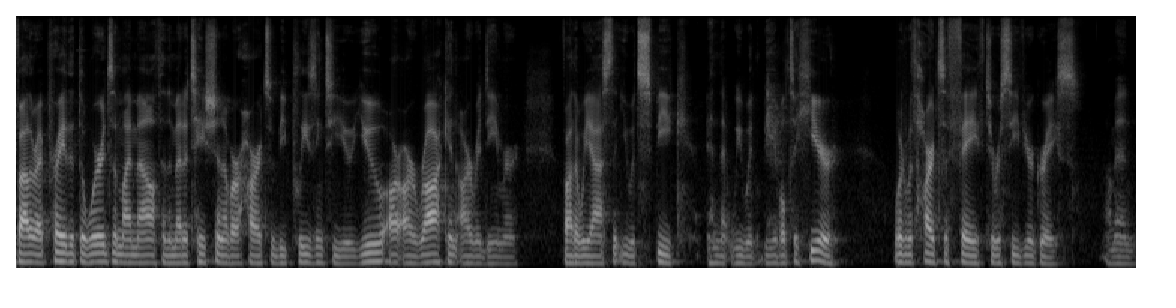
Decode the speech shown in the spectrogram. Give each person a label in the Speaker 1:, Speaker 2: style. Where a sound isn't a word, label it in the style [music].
Speaker 1: Father, I pray that the words of my mouth and the meditation of our hearts would be pleasing to you. You are our rock and our redeemer. Father, we ask that you would speak and that we would be able to hear, Lord, with hearts of faith to receive your grace. Amen.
